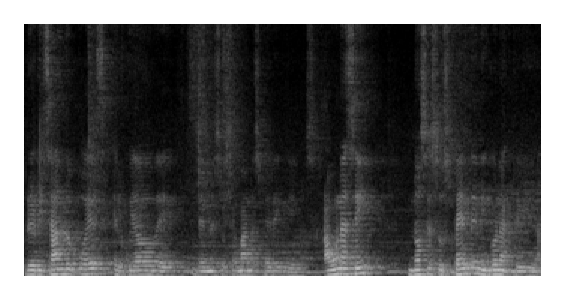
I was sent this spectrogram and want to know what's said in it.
priorizando pues el cuidado de, de nuestros hermanos peregrinos. Aún así, no se suspende ninguna actividad.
